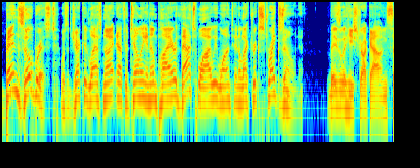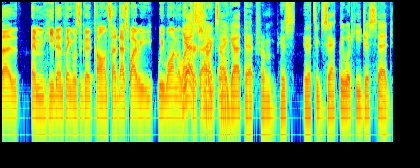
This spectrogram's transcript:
Ben Zobrist was ejected last night after telling an umpire that's why we want an electric strike zone. Basically, he struck out and said, and he didn't think it was a good call and said, that's why we, we want electric yes, strike I, zone. I got that from his. That's exactly what he just said.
